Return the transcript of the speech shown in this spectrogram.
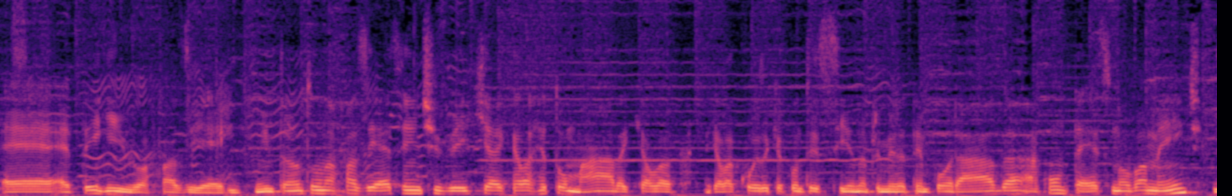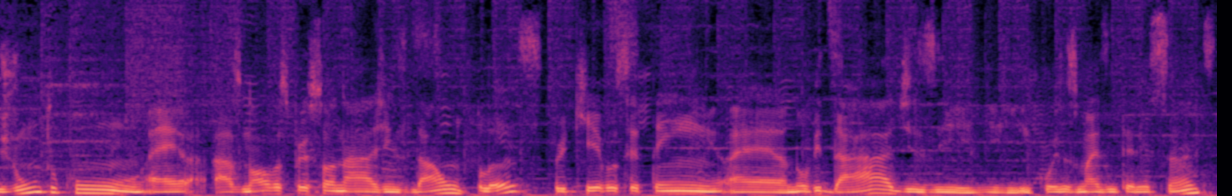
é, é terrível a fase R. No entanto, na fase S a gente vê que aquela retomada, aquela, aquela coisa que acontecia na primeira temporada acontece novamente, junto com é, as novas personagens, dá um plus, porque você tem é, novidades e, e coisas mais interessantes.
